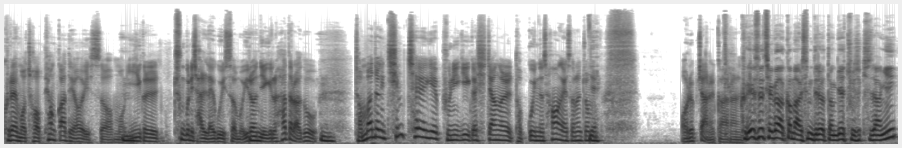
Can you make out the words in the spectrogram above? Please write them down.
그래 뭐 저평가되어 있어 뭐 음. 이익을 충분히 잘 내고 있어 뭐 이런 얘기를 하더라도 음. 전반적인 침체의 분위기가 시장을 덮고 있는 상황에서는 좀 예. 어렵지 않을까라는 그래서 제가 아까 말씀드렸던 게 주식시장이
